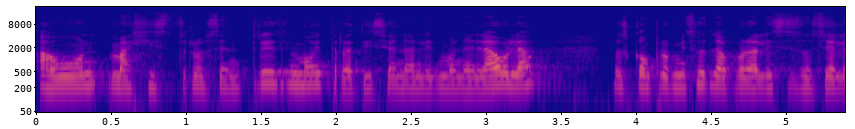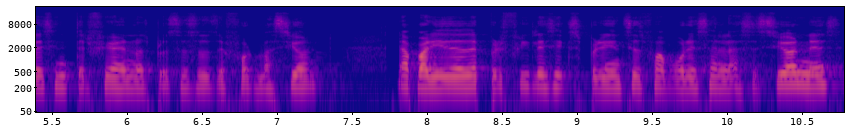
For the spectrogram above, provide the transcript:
aún magistrocentrismo y tradicionalismo en el aula, los compromisos laborales y sociales interfieren en los procesos de formación, la variedad de perfiles y experiencias favorecen las sesiones,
